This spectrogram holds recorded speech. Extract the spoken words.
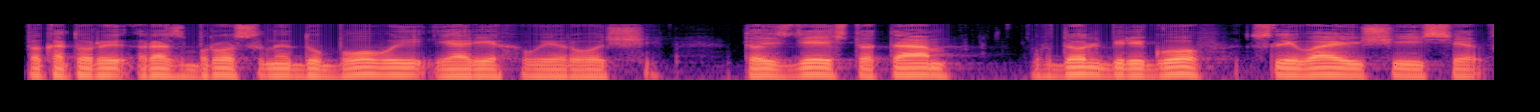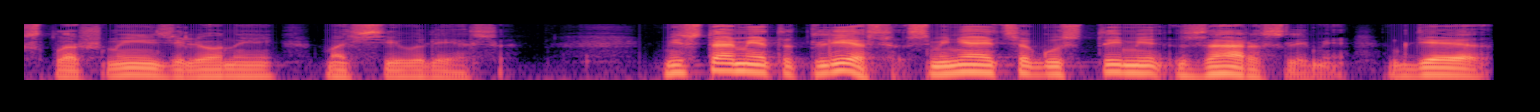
по которой разбросаны дубовые и ореховые рощи. То здесь, то там, вдоль берегов, сливающиеся в сплошные зеленые массивы леса. Местами этот лес сменяется густыми зарослями, где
